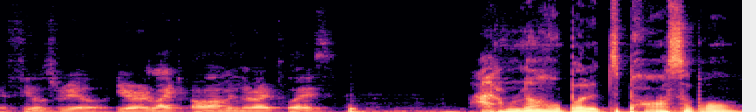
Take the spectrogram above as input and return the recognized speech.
It feels real. You're like, oh, I'm in the right place. I don't know, but it's possible.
